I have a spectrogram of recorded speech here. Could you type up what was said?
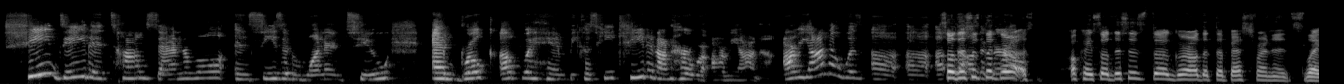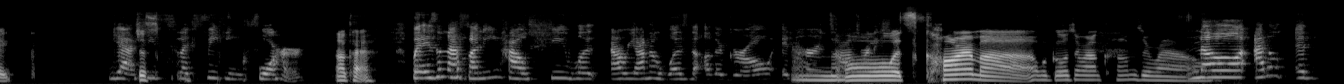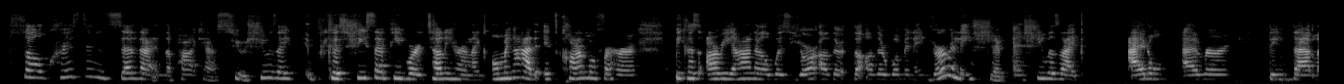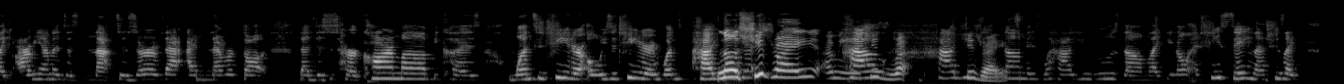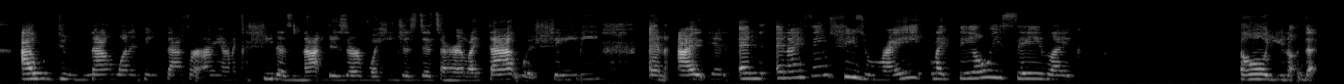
She dated Tom Sandoval in season one and two, and broke up with him because he cheated on her with Ariana. Ariana was uh uh. So this is the girl. Okay, so this is the girl that the best friend is like. Yeah, Just- she's like speaking for her. Okay. But isn't that funny how she was Ariana was the other girl in her and Tom's No, it's karma. What goes around comes around. No, I don't. And so Kristen said that in the podcast too. She was like, because she said people are telling her like, oh my god, it's karma for her because Ariana was your other, the other woman in your relationship, and she was like, I don't ever think that like Ariana does not deserve that. I never thought that this is her karma because once a cheater, always a cheater. Once how you No, get- she's right. I mean, How- she's right. how you She's get right. them is how you lose them. Like, you know, and she's saying that. She's like, I would do not want to think that for Ariana because she does not deserve what he just did to her. Like that was shady. And I and and, and I think she's right. Like they always say, like, oh, you know, that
